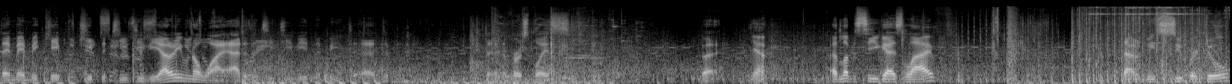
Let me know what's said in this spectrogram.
They made me keep keep the TTV. I don't even know why I added the TTV in the uh, in the first place. But yeah, I'd love to see you guys live. That would be super cool.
